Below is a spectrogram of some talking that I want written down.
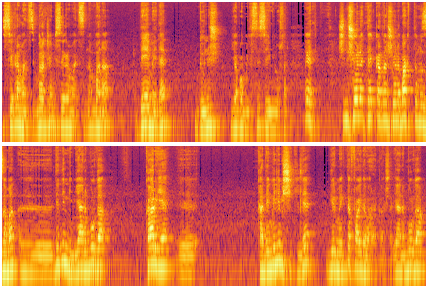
Instagram adresini bırakacağım. Instagram adresinden bana DM'den dönüş yapabilirsiniz sevgili dostlar. Evet. Şimdi şöyle tekrardan şöyle baktığımız zaman e, dediğim gibi yani burada Karye e, kademeli bir şekilde girmekte fayda var arkadaşlar. Yani burada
